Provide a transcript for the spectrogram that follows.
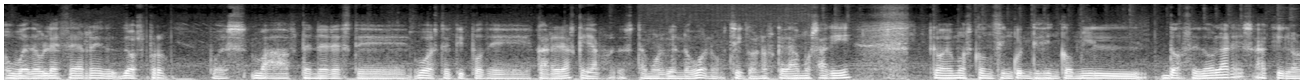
WCR2 Pro. Pues va a tener este o este tipo de carreras que ya estamos viendo. Bueno chicos nos quedamos aquí lo vemos con 55.012 dólares aquí lo,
